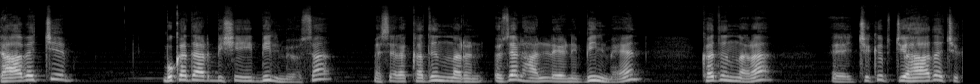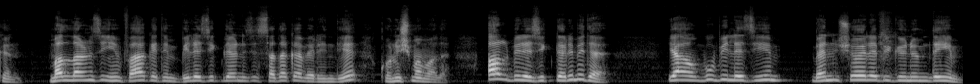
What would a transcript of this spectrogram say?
Davetçi bu kadar bir şeyi bilmiyorsa, mesela kadınların özel hallerini bilmeyen, kadınlara e, çıkıp cihada çıkın, mallarınızı infak edin, bileziklerinizi sadaka verin diye konuşmamalı. Al bileziklerimi de, ya bu bileziğim ben şöyle bir günümdeyim,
